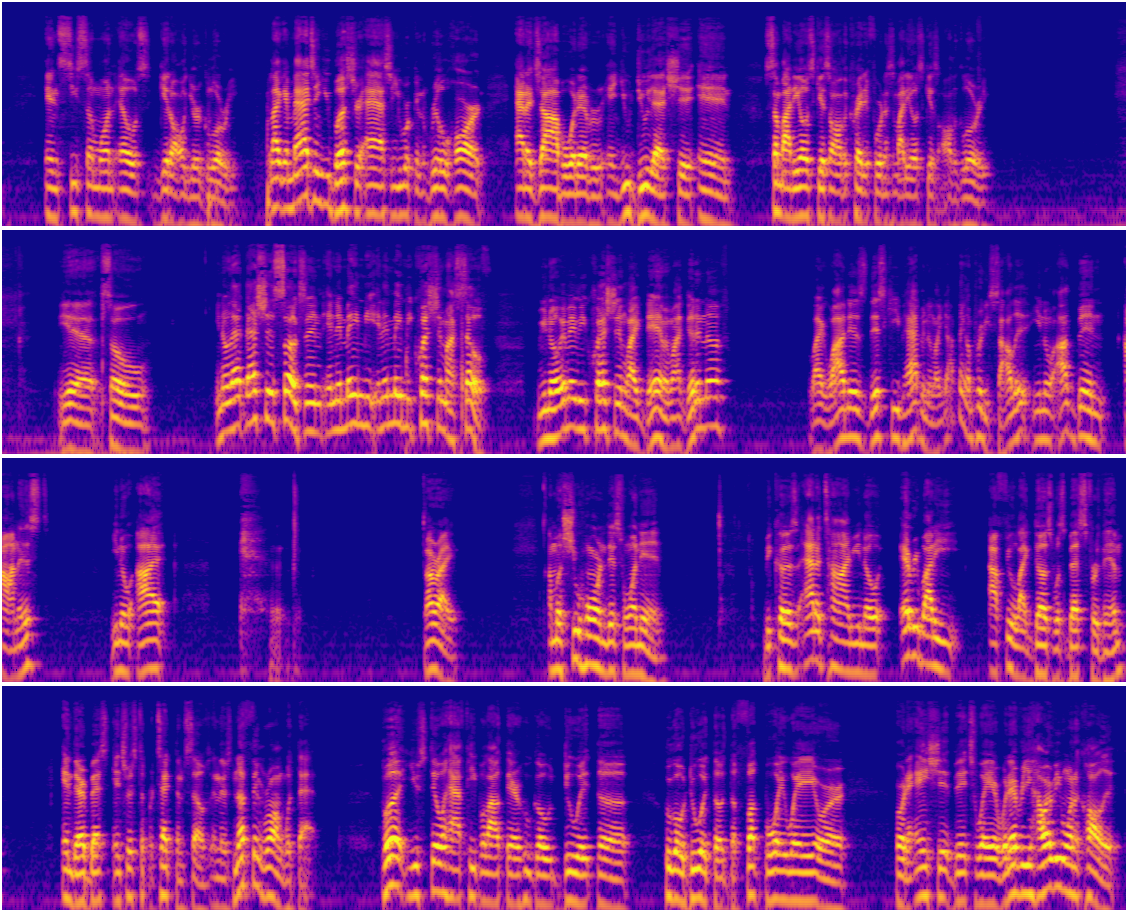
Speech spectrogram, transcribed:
and see someone else get all your glory. Like imagine you bust your ass and you working real hard at a job or whatever, and you do that shit, and somebody else gets all the credit for it, and somebody else gets all the glory. Yeah, so you know that that shit sucks, and and it made me and it made me question myself. You know, it made me question like, damn, am I good enough? Like, why does this keep happening? Like, I think I'm pretty solid. You know, I've been honest. You know, I. All right, I'm gonna shoehorn this one in because at a time, you know, everybody I feel like does what's best for them in their best interest to protect themselves, and there's nothing wrong with that. But you still have people out there who go do it the who go do it the the fuck boy way or or the ain't shit bitch way or whatever you however you want to call it.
